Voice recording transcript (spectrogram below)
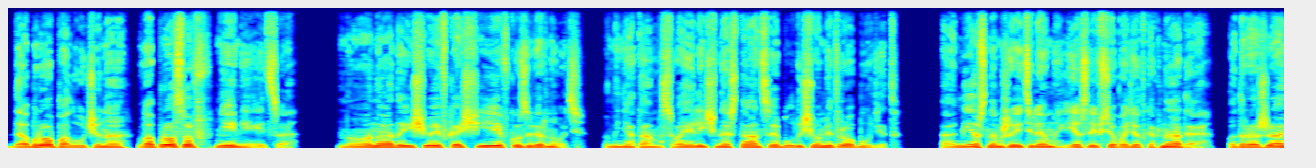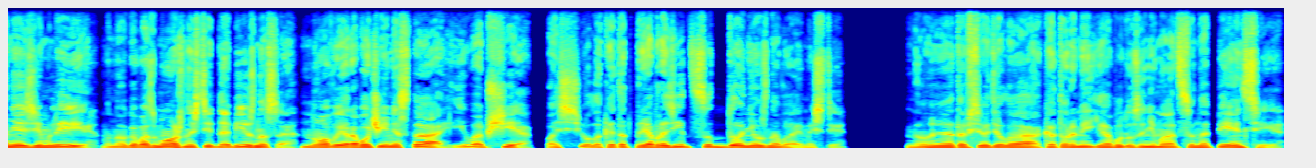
Добро получено, вопросов не имеется. Но надо еще и в Кощеевку завернуть. У меня там своя личная станция будущего метро будет. А местным жителям, если все пойдет как надо, подорожание земли, много возможностей для бизнеса, новые рабочие места и вообще поселок этот преобразится до неузнаваемости. Но это все дела, которыми я буду заниматься на пенсии.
